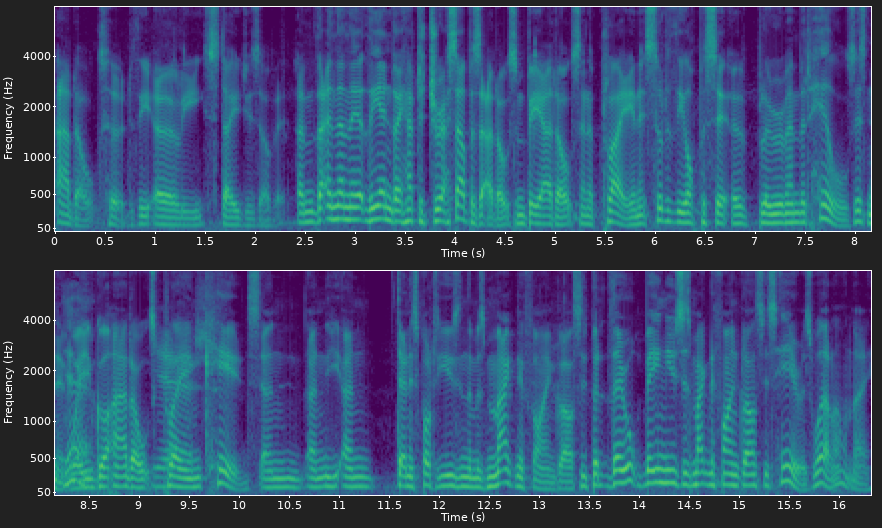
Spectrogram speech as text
adulthood, the early stages of it. And, th- and then they, at the end, they have to dress up as adults and be adults in a play. And it's sort of the opposite of Blue Remembered Hills, isn't it? Where you've got adults Yes. playing kids and, and, and Dennis Potter using them as magnifying glasses. But they're all being used as magnifying glasses here as well, aren't they?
